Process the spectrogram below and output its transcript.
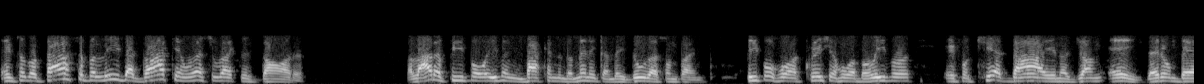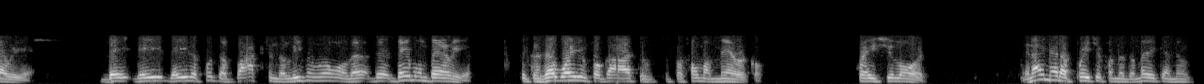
And so the pastor believed that God can resurrect his daughter. A lot of people, even back in the Dominican, they do that sometimes. People who are Christian, who are believer, if a kid die in a young age, they don't bury it. They they they either put the box in the living room or they they, they won't bury it because they're waiting for God to, to perform a miracle. Praise you, Lord. And I met a preacher from the Dominican. Who,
